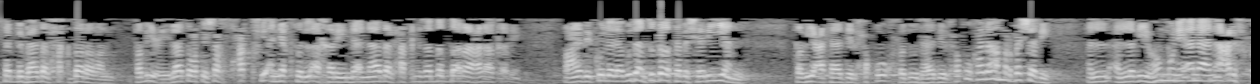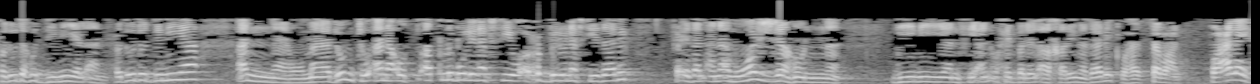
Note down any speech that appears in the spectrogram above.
يسبب هذا الحق ضررا. طبيعي لا تعطي شخص حق في أن يقتل الآخرين لأن هذا الحق يسبب ضرر على الآخرين. وهذه كلها لابد أن تدرس بشريا. طبيعة هذه الحقوق حدود هذه الحقوق هذا أمر بشري. ال- الذي يهمني أنا أن أعرف حدوده الدينية الآن. حدود الدينية أنه ما دمت أنا أطلب لنفسي وأحب لنفسي ذلك فإذا أنا موجه دينيا في أن أحب للآخرين ذلك. وهذا طبعا. وعليه.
